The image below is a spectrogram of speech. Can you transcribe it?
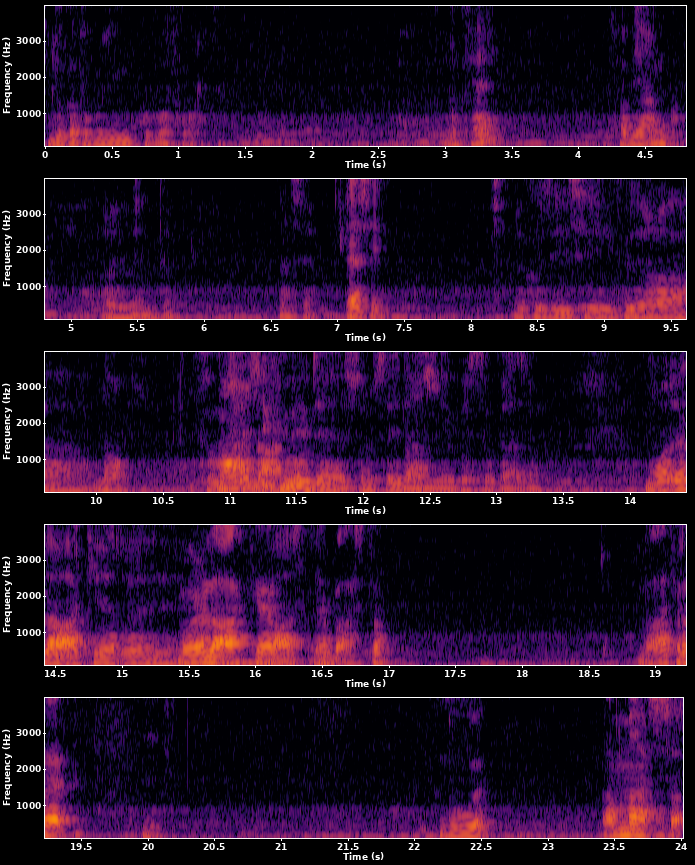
Giocato così in curva forte. Ok? Fa bianco? Probabilmente. Eh sì. Eh sì. E così si chiuderà. No. Sono no, non sei si danni. chiude, sono 6 danni in questo caso. Muore l'hacker e Muore l'hacker Basta. e basta. Va a 3. 2. Ammassa.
